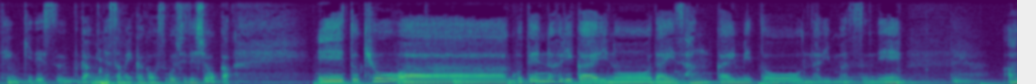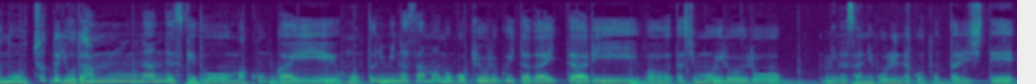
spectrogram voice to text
天気ですが皆様いかがお過ごしでしょうか？えーと今日は古典の振り返りの第3回目となりますね。あのちょっと余談なんですけど、まあ、今回本当に皆様のご協力いただいたり私もいろいろ皆さんにご連絡を取ったりして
